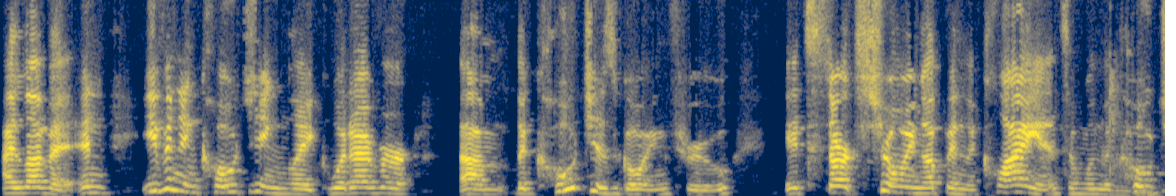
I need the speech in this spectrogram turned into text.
I love it. And even in coaching like whatever um, the coach is going through it starts showing up in the clients and when the mm-hmm. coach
